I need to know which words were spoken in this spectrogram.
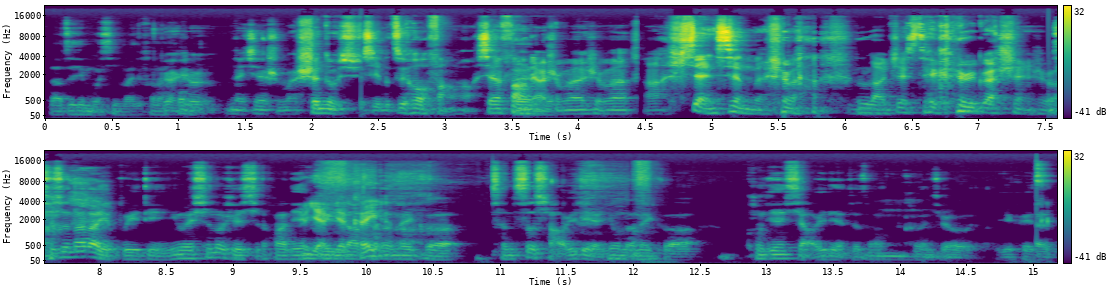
然后这些模型嘛就放在对，后面就是。那些什么深度学习的，最后放啊，先放点什么什么啊线性的是吧？logistic regression 是吧其？实那倒也不一定，因为深度学习的话，你也也可以的那个层次少一点，用的那个空间小一点，这种嗯可能就也可以再。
